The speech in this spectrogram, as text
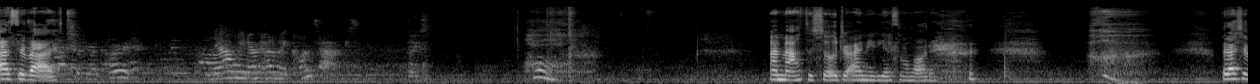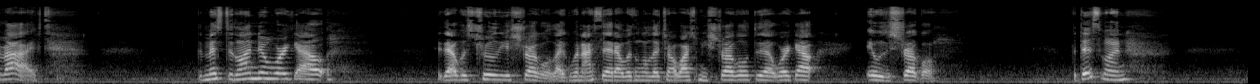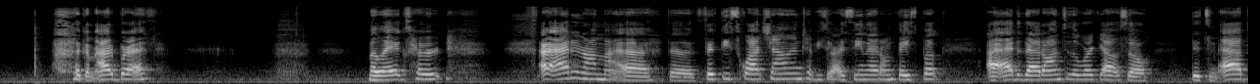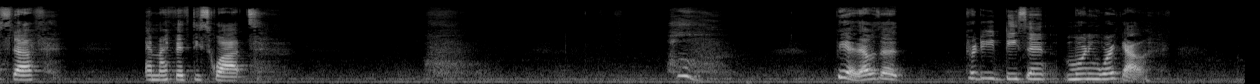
I survived. match with my code. Now we know how to make contact. Thanks. Oh. My mouth is so dry, I need to get some water. but I survived. The Mr. London workout, that was truly a struggle. Like when I said I wasn't gonna let y'all watch me struggle through that workout, it was a struggle. But this one, like I'm out of breath. My legs hurt. I added on my uh, the 50 squat challenge. Have you guys seen that on Facebook? I added that onto the workout, so did some ab stuff and my 50 squats. But yeah, that was a pretty decent morning workout.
